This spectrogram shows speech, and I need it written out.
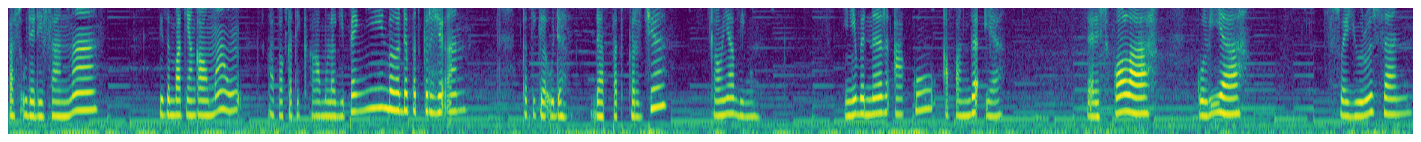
Pas udah di sana, di tempat yang kamu mau, atau ketika kamu lagi pengen banget dapat kerjaan, ketika udah dapat kerja, kamunya bingung. Ini bener aku apa enggak ya? Dari sekolah, kuliah, sesuai jurusan.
